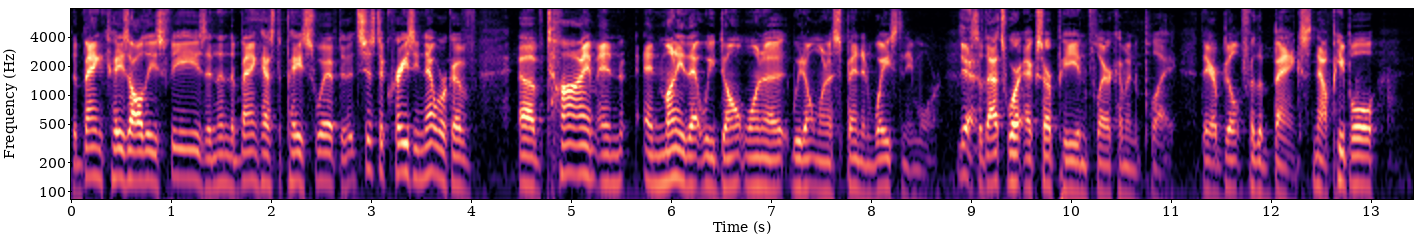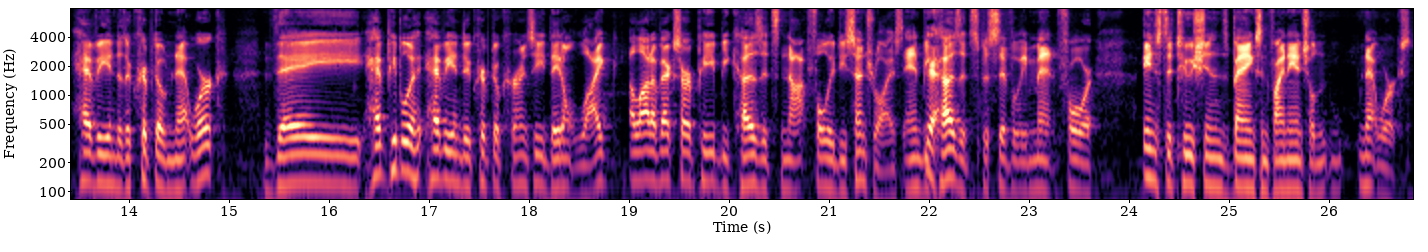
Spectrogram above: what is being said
The bank pays all these fees, and then the bank has to pay Swift, and it's just a crazy network of of time and and money that we don't want to we don't want to spend and waste anymore. Yeah. So that's where XRP and Flare come into play. They are built for the banks. Now, people heavy into the crypto network, they have people heavy into cryptocurrency. They don't like a lot of XRP because it's not fully decentralized and Yeah. because it's specifically meant for institutions, banks, and financial networks.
